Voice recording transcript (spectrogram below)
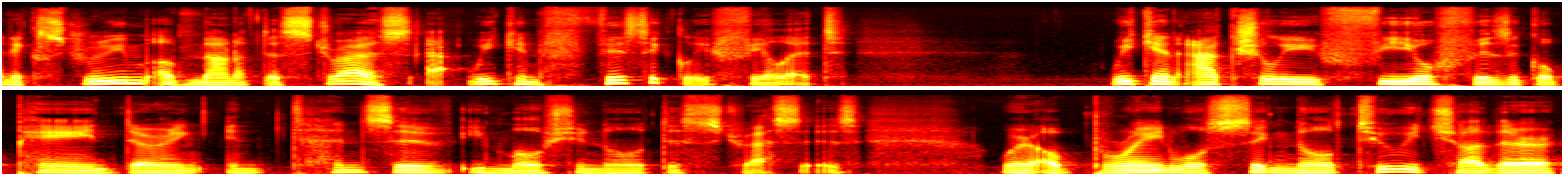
an extreme amount of distress uh, we can physically feel it we can actually feel physical pain during intensive emotional distresses where our brain will signal to each other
